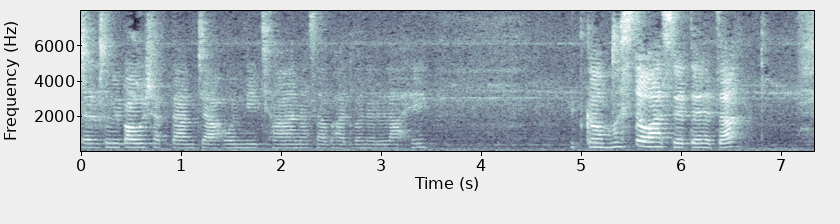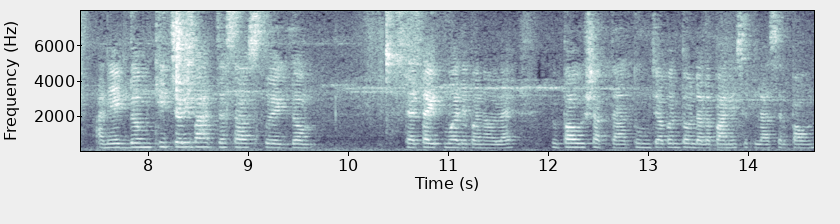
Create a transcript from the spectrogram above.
तर तुम्ही पाहू शकता आमच्या आहोंनी छान असा भात बनवलेला आहे. इतका मस्त वास येतो ह्याचा. आणि एकदम खिचडी भात जसा असतो एकदम त्या टाईपमध्ये बनवलाय. तुम्ही पाहू शकता तुमच्या पण तोंडाला पाणी सुटलं असेल पाहून.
